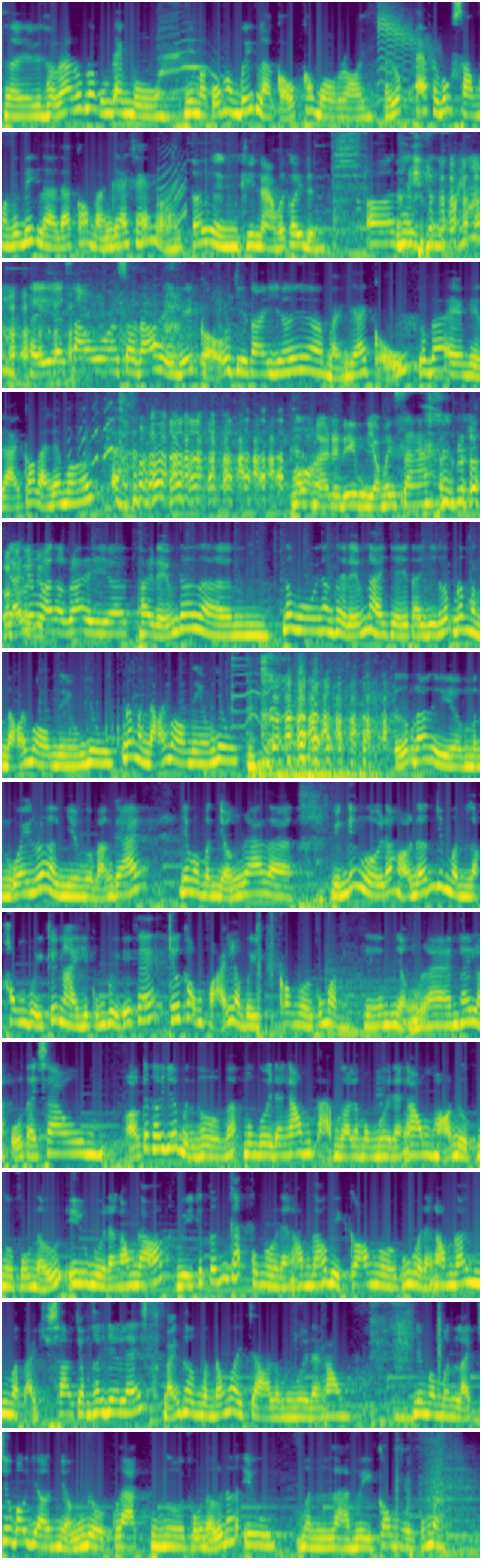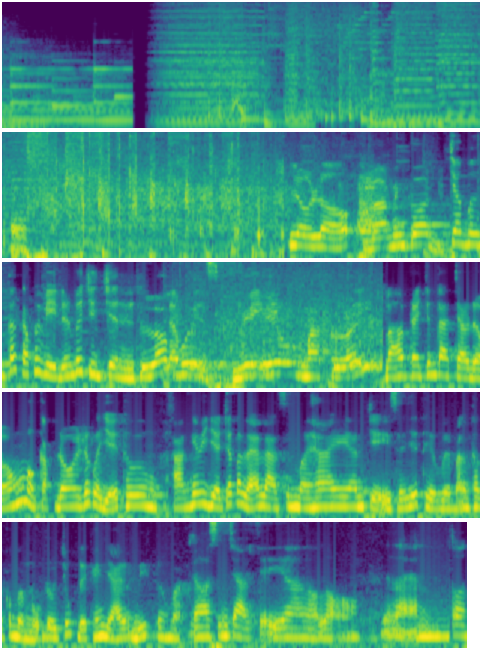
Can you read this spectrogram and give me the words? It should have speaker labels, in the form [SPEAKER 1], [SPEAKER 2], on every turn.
[SPEAKER 1] thì thật ra lúc đó cũng đang buồn nhưng mà cũng không biết là cổ có bồ rồi. Lúc áp facebook xong rồi mới biết là đã có bạn gái khác rồi.
[SPEAKER 2] Tới khi nào mới có ý định?
[SPEAKER 1] Ờ thì thì sau sau đó thì biết cổ chia tay với bạn gái cũ. Lúc đó em thì lại có bạn gái mới.
[SPEAKER 2] Mối quan hệ này đi một vòng hơi xa?
[SPEAKER 1] Dạ nhưng mà thật ra thì ờ, thời điểm đó là nó vui hơn thời điểm này chị tại vì lúc đó mình đổi bồn thì vui. Lúc
[SPEAKER 3] đó mình đổi bồn thì vui.
[SPEAKER 1] Lúc đó thì mình quen rất là nhiều người bạn gái nhưng mà mình nhận ra là những cái người đó họ đến với mình là không vì cái này thì cũng vì cái khác, chứ không phải là vì con người của mình. Thì em nhận ra, em thấy là, ủa, tại sao ở cái thế giới bình thường á, một người đàn ông tạm gọi là một người đàn ông, họ được người phụ nữ yêu người đàn ông đó vì cái tính cách của người đàn ông đó, vì con người của người đàn ông đó. Nhưng mà tại sao trong thế giới les bản thân mình đóng vai trò là một người đàn ông? Nhưng mà mình lại chưa bao giờ nhận được là người phụ nữ đó yêu mình là vì con người của mình.
[SPEAKER 2] Lộ Lộ
[SPEAKER 4] và Minh Tuân.
[SPEAKER 2] Chào mừng tất cả quý vị đến với chương trình
[SPEAKER 4] Love, Love Wins Vì yêu mà cưới.
[SPEAKER 2] Và hôm nay chúng ta chào đón một cặp đôi rất là dễ thương. À, Ngay bây giờ chắc có lẽ là xin mời hai anh chị sẽ giới thiệu về bản thân của mình một đôi chút để khán giả được biết được không ạ?
[SPEAKER 1] À, xin chào chị à, Lộ Lộ Với là anh Tuân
